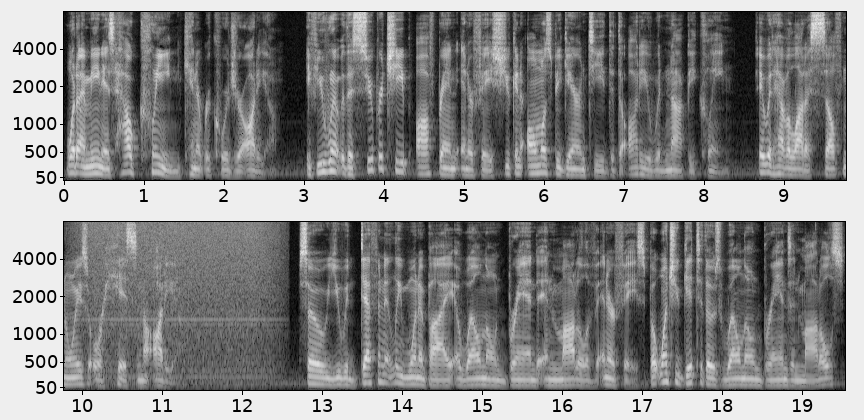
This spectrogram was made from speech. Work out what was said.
what I mean is how clean can it record your audio? If you went with a super cheap off brand interface, you can almost be guaranteed that the audio would not be clean. It would have a lot of self noise or hiss in the audio. So you would definitely want to buy a well-known brand and model of interface, but once you get to those well-known brands and models,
